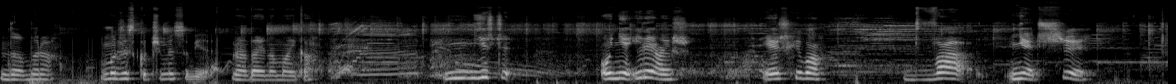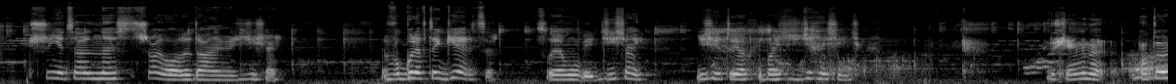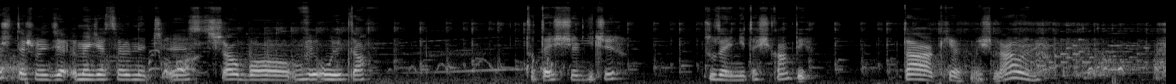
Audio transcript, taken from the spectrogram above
Dobra. Może sobie na Dynamajka. Mm, Jeszcze... O nie, ile ja już? Ja już chyba dwa... Nie, trzy. Trzy niecelne strzały oddałem już dzisiaj. W ogóle w tej gierce. Co ja mówię? Dzisiaj... Dzisiaj to ja chyba z 10 dosięgnę. O to już też będzie, będzie celny e, strzał, bo wy ulta. To też się liczy. Tutaj nie też kampi. Tak, jak myślałem.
